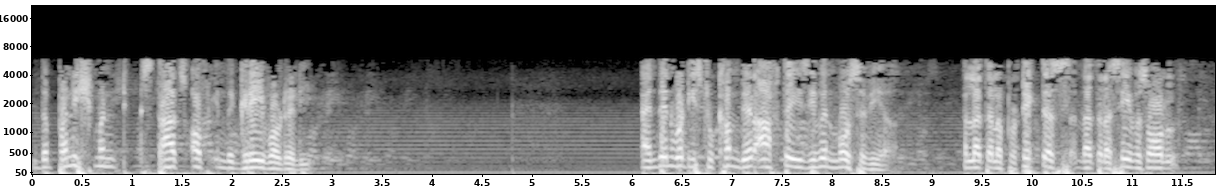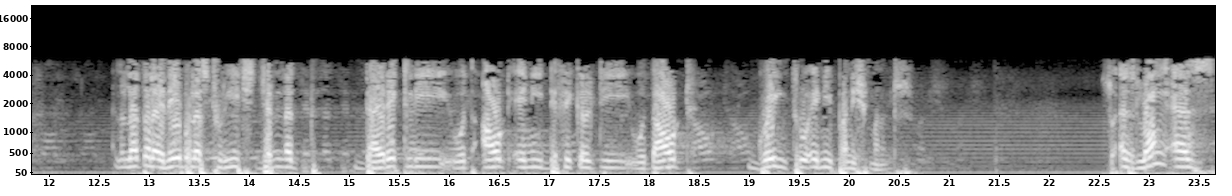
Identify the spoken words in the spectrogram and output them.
the punishment starts off in the grave already. And then what is to come thereafter is even more severe. Allah Ta'ala protect us, Allah Ta'ala save us all. And Allah Ta'ala enable us to reach Jannat directly without any difficulty, without going through any punishment. So as long as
